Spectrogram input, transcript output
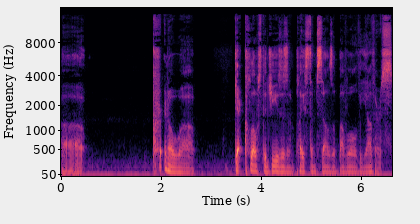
uh, you know, uh, get close to Jesus and place themselves above all the others.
